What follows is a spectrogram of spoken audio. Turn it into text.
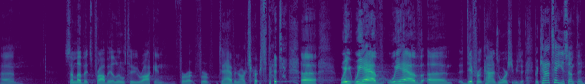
Um, some of it's probably a little too rocking for, for to have in our church, but uh, we we have we have uh, different kinds of worship music. But can I tell you something?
